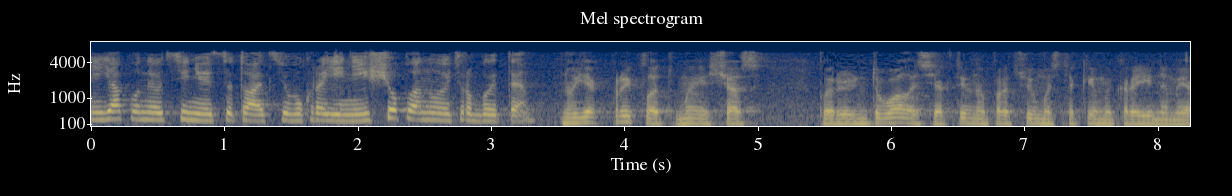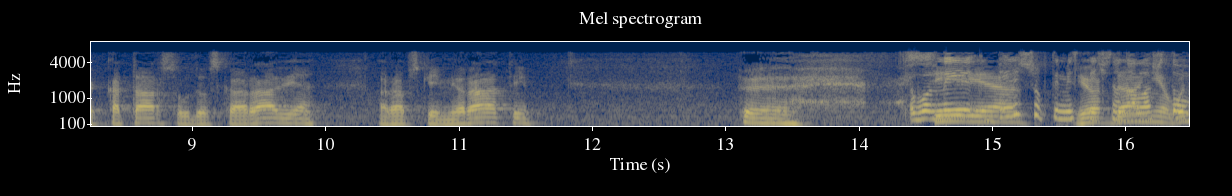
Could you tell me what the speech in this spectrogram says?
Як вони оцінюють ситуацію в Україні і що планують робити? Ну, як приклад, ми зараз переорієнтувалися і активно працюємо з такими країнами, як Катар, Саудовська Аравія, Арабські Емірати. е, Вони Сирія, більш оптимістично Йорданія. налаштовані?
